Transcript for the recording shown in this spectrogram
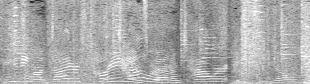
beating on Dire's top Radiant's tower! Radiant's bottom tower is no more.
